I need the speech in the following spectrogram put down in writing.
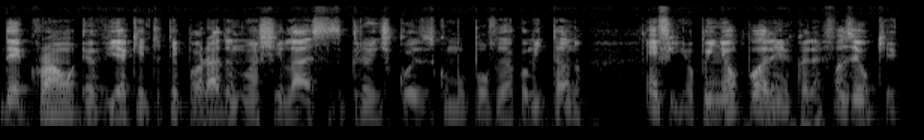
The Crown eu vi a quinta temporada, não achei lá essas grandes coisas como o povo tá comentando, enfim, opinião polêmica, né? Fazer o quê?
